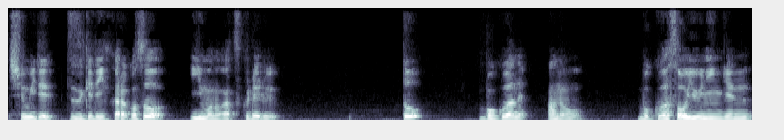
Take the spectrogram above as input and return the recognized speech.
趣味で続けていくからこそいいものが作れると、僕はね、あの、僕はそういう人間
